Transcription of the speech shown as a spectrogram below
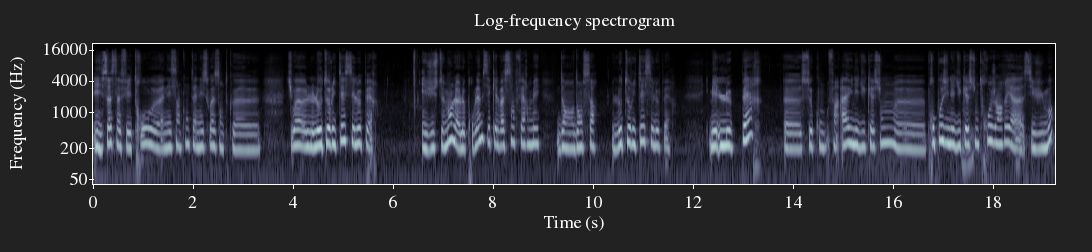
Et ça, ça fait trop euh, années 50, années 60, quoi. Euh, Tu vois, l'autorité, c'est le père. Et justement, le problème, c'est qu'elle va s'enfermer dans ça. L'autorité, c'est le père. Mais le père euh, se enfin, a une éducation, euh, propose une éducation trop genrée à ses jumeaux.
